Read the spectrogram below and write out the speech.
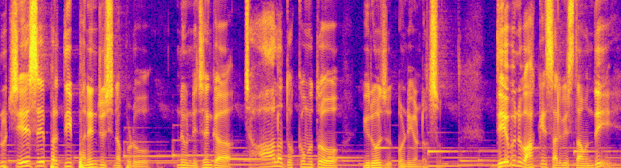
నువ్వు చేసే ప్రతి పనిని చూసినప్పుడు నువ్వు నిజంగా చాలా దుఃఖముతో ఈరోజు ఉండి ఉండొచ్చు. దేవుని వాక్యం సెలవిస్తూ ఉంది.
